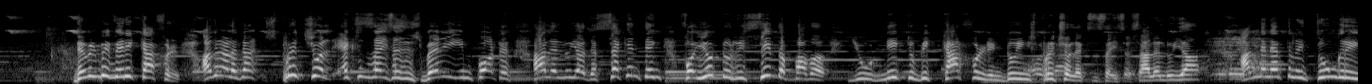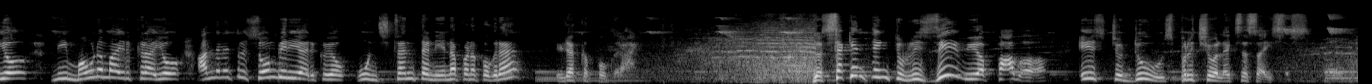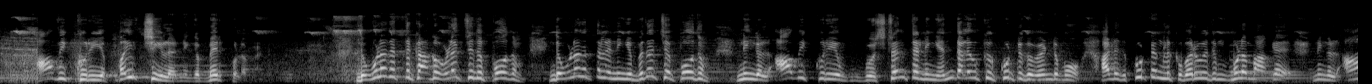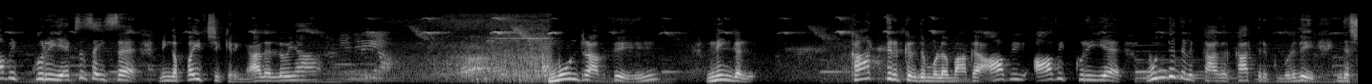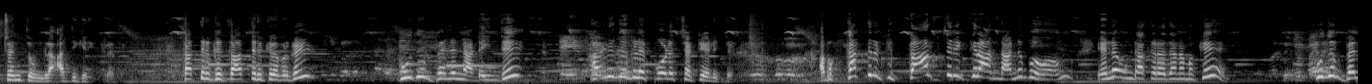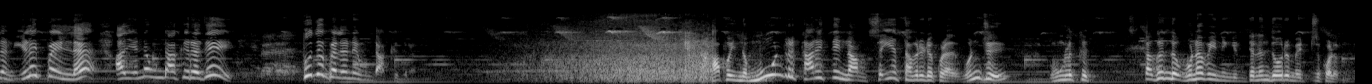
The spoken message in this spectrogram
they will be very careful அதனால தான் spiritual exercises is very important hallelujah the second thing for you to receive the power you need to be careful in doing spiritual exercises hallelujah அந்த நேரத்துல நீ தூங்குறியோ நீ மௌனமா இருக்கிறாயோ அந்த நேரத்துல சோம்பேறியா இருக்கிறியோ உன் ஸ்ட்ரென்த்தை நீ என்ன பண்ண போகிற இழக்க போகிறாய் The second thing to receive your power is to do spiritual exercises ஆவிக்குரிய பயிற்சிகளை நீங்கள் மேற்கொள்ள வேண்டும். இந்த உலகத்துக்காக உழைச்சது போதும். இந்த உலகத்தில் நீங்கள் விதைச்ச போதும். நீங்கள் ஆவிக்குரிய ஸ்ட்ரென்த்தை நீங்கள் எந்த அளவுக்கு கூட்டுக்க வேண்டுமோ அல்லது கூட்டங்களுக்கு வருவது மூலமாக நீங்கள் ஆவிக்குரிய எக்ஸசைஸை நீங்கள் பயிற்சிக்கிறீங்க. அல்லையா மூன்றாவது நீங்கள் காத்திருக்கிறது மூலமாக ஆவி ஆவிக்குரிய உந்துதலுக்காக காத்திருக்கும் பொழுது இந்த ஸ்ட்ரென்த் உங்களை அதிகரிக்கிறது. கத்திற்கு காத்திருக்கிறவர்கள் புது பலன் அடைந்து கழுகுகளைப் போல சட்டை அடித்து. அப்ப கத்திற்கு காத்திருக்கிற அந்த அனுபவம் என்ன உண்டாக்குறதா நமக்கு? புது பலன். இழைப்ப இல்ல அது என்ன உண்டாக்குறது? புது பலனை உண்டாக்குகிறது. அப்ப இந்த மூன்று காரியத்தை நாம் செய்ய தவறிடக்கூடாது. ஒன்று உங்களுக்கு தகுந்த உணவை நீங்கள் தினந்தோறும் ஏற்றுக்கொள்ளும்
